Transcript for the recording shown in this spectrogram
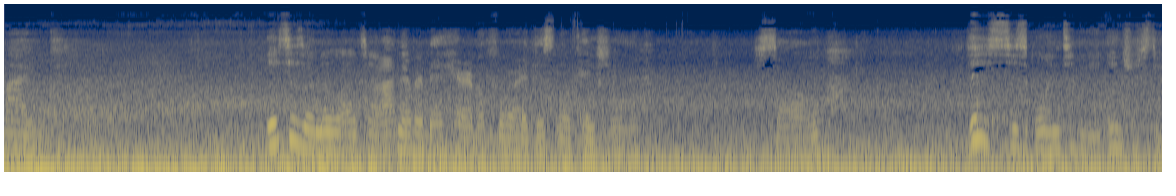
Like, this is a new Ulta. I've never been here before at this location. So, this is going to be interesting.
